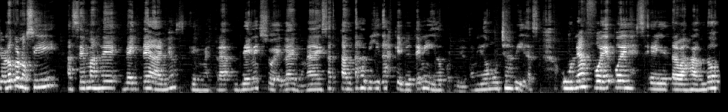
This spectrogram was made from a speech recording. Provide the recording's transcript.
yo lo conocí hace más de 20 años en nuestra Venezuela, en una de esas tantas vidas que yo he tenido, porque yo he tenido muchas vidas. Una fue pues eh, trabajando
